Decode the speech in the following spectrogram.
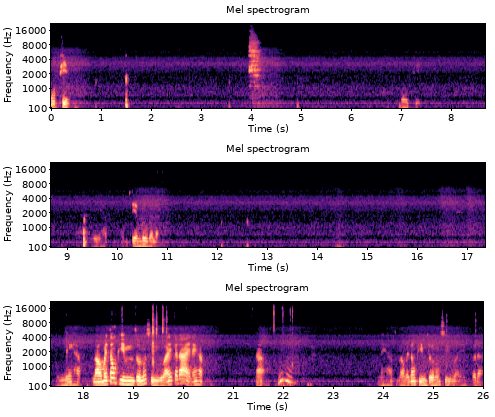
รูปผิดรูปผิดอ่านี่ครับ ผมเตรียมรูปไปแล้วอย่างนี้ครับ เราไม่ต้องพิมพ์ตัวหนังสือไว้ก็ได้นะครับอ่านะครับ เราไม่ต้องพิมพ์ตัวหนังสือไว้ก็ได้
